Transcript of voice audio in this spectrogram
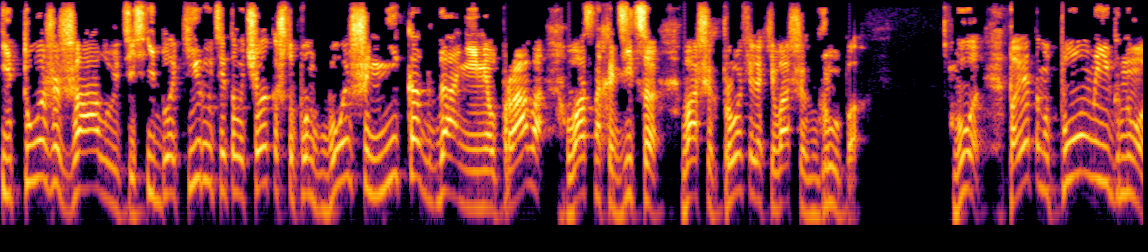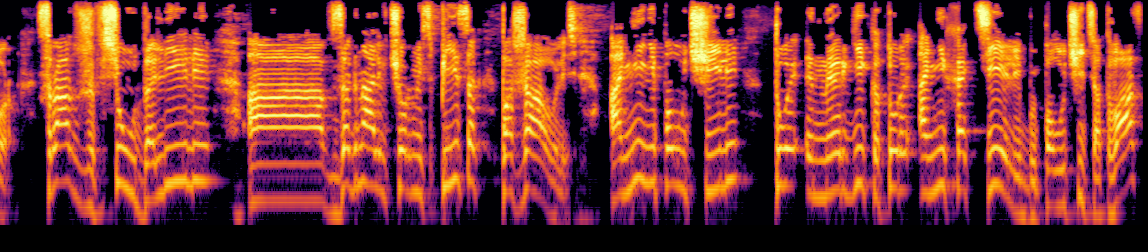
и тоже жалуетесь и блокируете этого человека, чтобы он больше никогда не имел права у вас находиться в ваших профилях и ваших группах. Вот, поэтому полный игнор. Сразу же все удалили, а, загнали в черный список, пожаловались. Они не получили той энергии, которую они хотели бы получить от вас,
